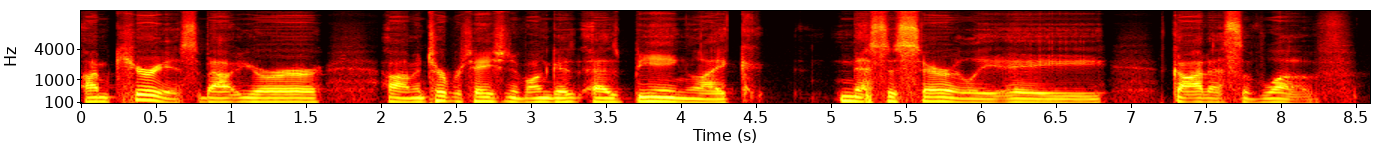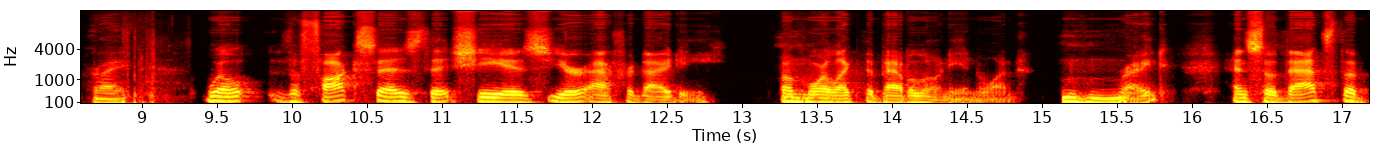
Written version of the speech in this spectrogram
I'm curious about your um, interpretation of Ungit as being like necessarily a goddess of love, right? Well, the fox says that she is your Aphrodite but mm-hmm. more like the Babylonian one. Mm-hmm. Right. And so that's the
